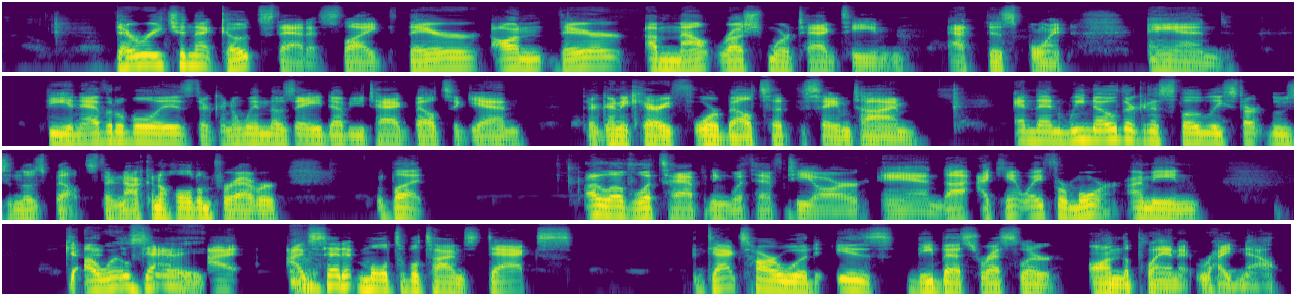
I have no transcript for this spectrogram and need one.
They're reaching that goat status. Like they're on they're a Mount Rushmore tag team at this point. And the inevitable is they're going to win those AEW tag belts again. They're going to carry four belts at the same time. And then we know they're going to slowly start losing those belts. They're not going to hold them forever. But I love what's happening with FTR and I, I can't wait for more. I mean, I will Da- say- I I've said it multiple times. Dax Dax Harwood is the best wrestler on the planet right now.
